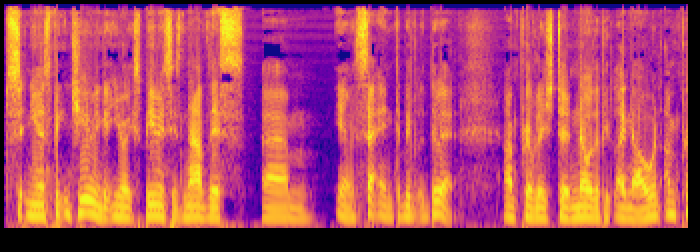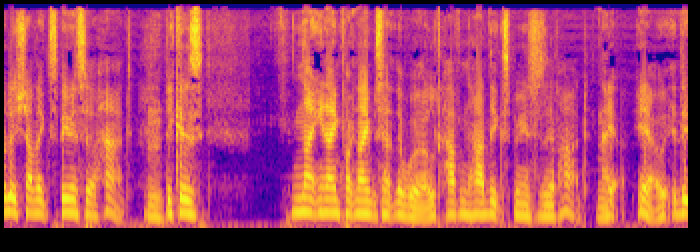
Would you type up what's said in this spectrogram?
sitting here speaking to you and getting your experiences and have this, um, you know, setting to be able to do it. I'm privileged to know the people I know, and I'm privileged to have the experiences I've had Mm. because 99.9% of the world haven't had the experiences they've had. No. Yeah, you know, they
